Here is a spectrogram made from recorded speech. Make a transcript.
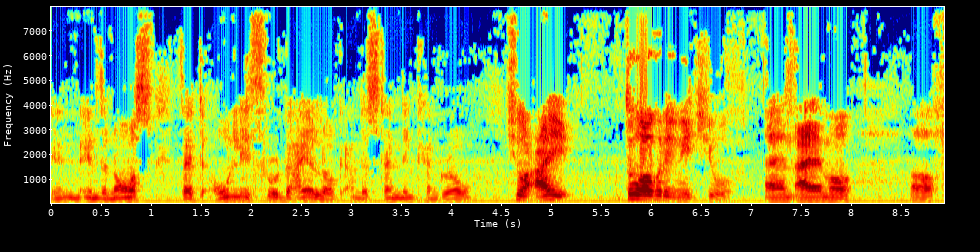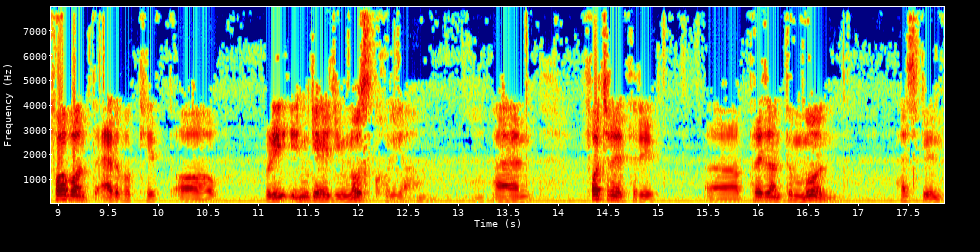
in, in the north that only through dialogue understanding can grow Sure, I do agree with you, and I am a, a fervent advocate of re-engaging North Korea. And fortunately, uh, President Moon has been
